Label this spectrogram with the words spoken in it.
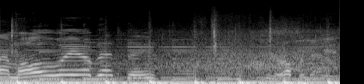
Climb all the way up that thing. Either up or down.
